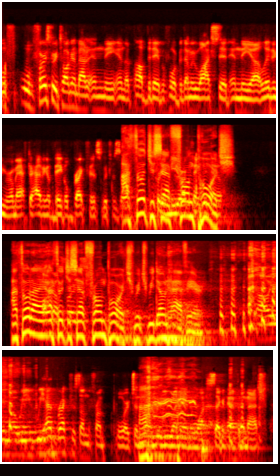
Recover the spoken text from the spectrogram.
well, f- well, first we were talking about it in the in the pub the day before, but then we watched it in the uh, living room after having a bagel breakfast, which was. I thought you said front porch. I thought I, oh, I no, thought you said front porch, which we don't have here. oh, you know, we, we had breakfast on the front porch, and then we went in and watched the second half of the match.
